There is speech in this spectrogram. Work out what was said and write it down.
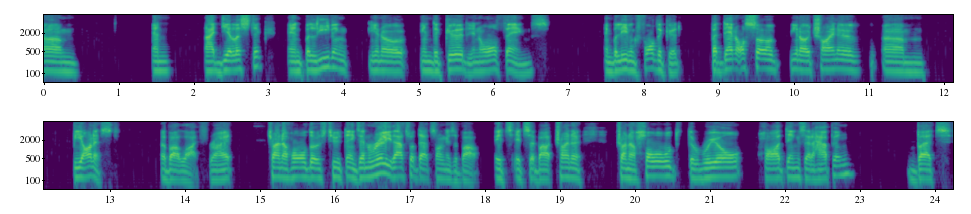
um, and idealistic and believing you know in the good in all things and believing for the good but then also you know trying to um, be honest about life right? Trying to hold those two things and really that's what that song is about. It's it's about trying to trying to hold the real hard things that happen but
